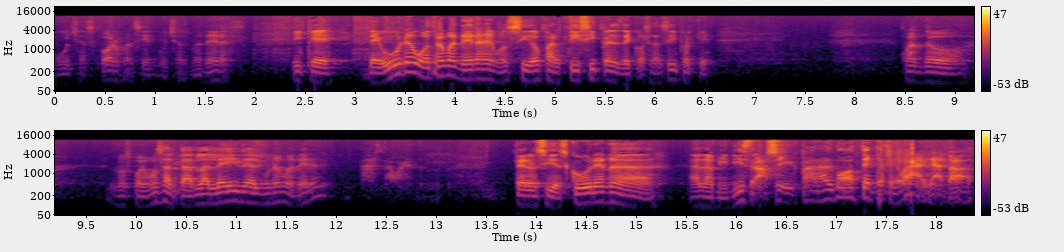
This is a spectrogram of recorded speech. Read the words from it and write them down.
muchas formas y en muchas maneras. Y que de una u otra manera hemos sido partícipes de cosas así, porque cuando nos podemos saltar la ley de alguna manera, ah, está bueno. Pero si descubren a, la ministra, así, ah, para el bote, que se vaya,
